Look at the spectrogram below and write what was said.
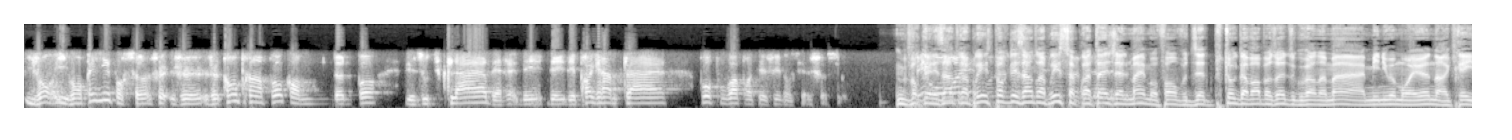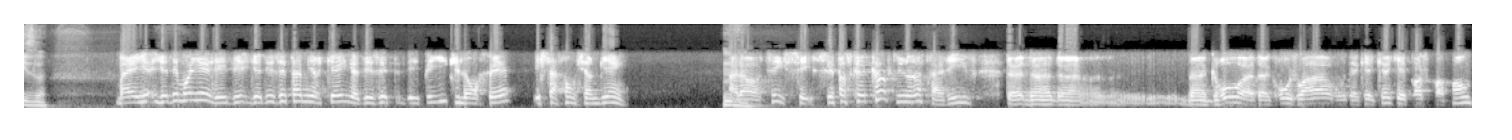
ils vont ils vont payer pour ça. Je je, je comprends pas qu'on ne donne pas des outils clairs, des, des, des programmes clairs pour pouvoir protéger nos sièges sociaux. Pour que les entreprises, pour que les entreprises se protègent elles-mêmes, au fond, vous dites, plutôt que d'avoir besoin du gouvernement à minimum moins une en crise. Là. Ben, il y, y, a des moyens. Il y a des États américains, il y a des, des pays qui l'ont fait et ça fonctionne bien. Mmh. Alors, tu sais, c'est parce que quand une offre arrive d'un gros, d'un gros joueur ou de quelqu'un qui est proche profond,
